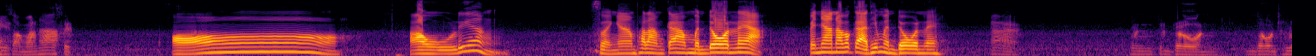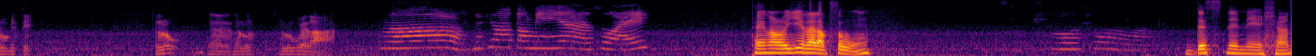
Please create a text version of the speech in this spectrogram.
ปี 2050 อ๋อ เอาเรื่อง สวยงามพระรามเก้าเหมือนโดรนเลยอะเป็นยานอวกาศที่เหมือนโดรนเลย อ่ามันเป็นโดรน โดรนทะลุมิติ ทะลุ เออ ทะลุ ทะลุเวลา อ่าไม่ใช่ตรงนี้อะ สวยเทคโนโลยีระดับสูง โอ้ชอบอะ destination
